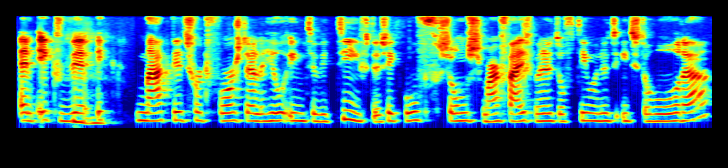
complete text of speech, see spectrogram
En ik, wil, ik maak dit soort voorstellen heel intuïtief. Dus ik hoef soms maar vijf minuten of tien minuten iets te horen.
